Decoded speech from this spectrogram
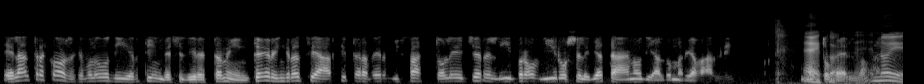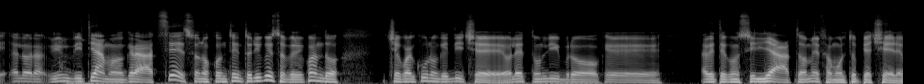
e l'altra cosa che volevo dirti invece direttamente è ringraziarti per avermi fatto leggere il libro Virus e Leviatano di Aldo Maria Valli. Molto ecco, bello. eh, noi allora vi invitiamo, grazie, sono contento di questo perché quando c'è qualcuno che dice ho letto un libro che avete consigliato, a me fa molto piacere,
